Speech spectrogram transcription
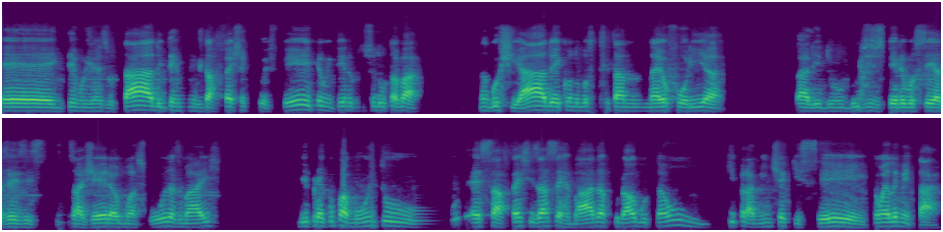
é, em termos de resultado, em termos da festa que foi feita. Eu entendo que o torcedor estava angustiado, aí quando você está na euforia ali do, do desespero você às vezes exagera algumas coisas, mas me preocupa muito essa festa exacerbada por algo tão que para mim tinha que ser tão elementar.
